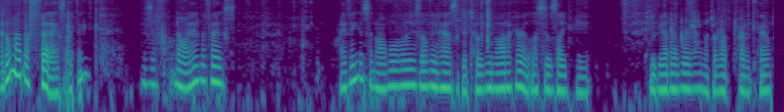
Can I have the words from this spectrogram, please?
I don't have the FedEx. I think is it no, I have the FedEx. I think it's a normal release. I don't think it has the Katoki moniker unless it's like the PBN version, which I'm not trying to count.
